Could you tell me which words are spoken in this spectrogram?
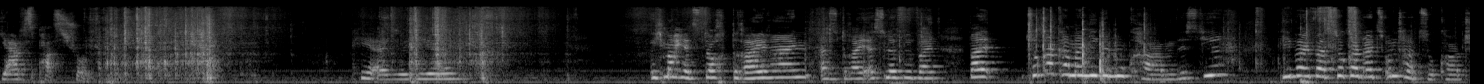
Ja, das passt schon. Okay, also hier. Ich mache jetzt doch drei rein, also drei Esslöffel, weil, weil Zucker kann man nie genug haben, wisst ihr? Lieber überzuckert als unterzuckert.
